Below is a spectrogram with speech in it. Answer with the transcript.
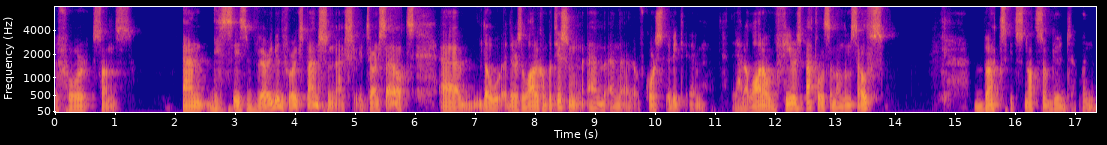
before sons. And this is very good for expansion, actually, it turns out. Um, though there's a lot of competition, and and of course the big um, they had a lot of fierce battles among themselves. But it's not so good when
